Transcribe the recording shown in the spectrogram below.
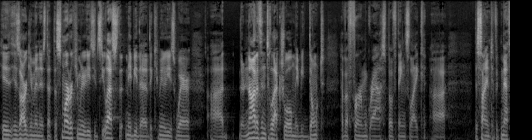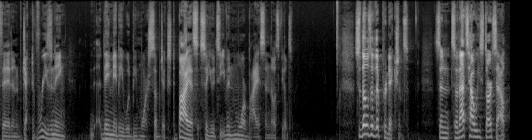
his his argument is that the smarter communities you'd see less. That maybe the the communities where uh, they're not as intellectual, maybe don't have a firm grasp of things like uh, the scientific method and objective reasoning, they maybe would be more subject to bias. So you would see even more bias in those fields. So those are the predictions. So so that's how he starts out,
